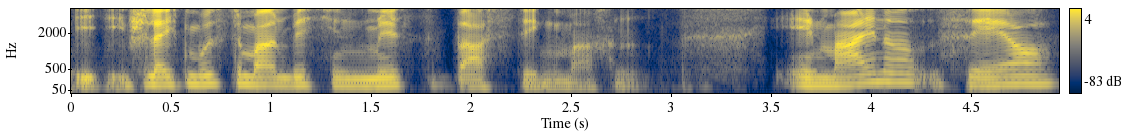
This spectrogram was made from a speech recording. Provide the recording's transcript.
i- vielleicht musst du mal ein bisschen Myth-Busting machen. In meiner sehr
